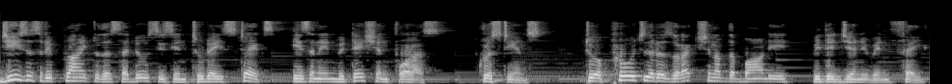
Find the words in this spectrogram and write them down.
Jesus' reply to the Sadducees in today's text is an invitation for us, Christians, to approach the resurrection of the body with a genuine faith.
